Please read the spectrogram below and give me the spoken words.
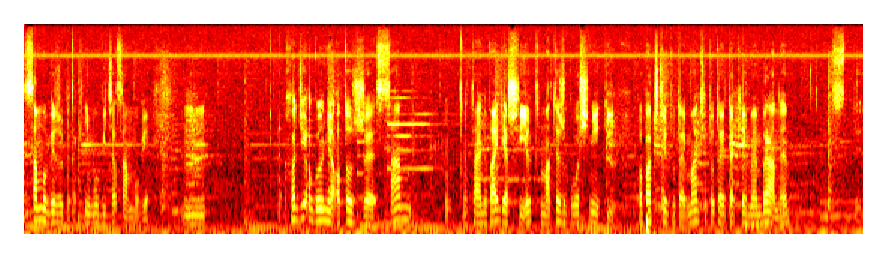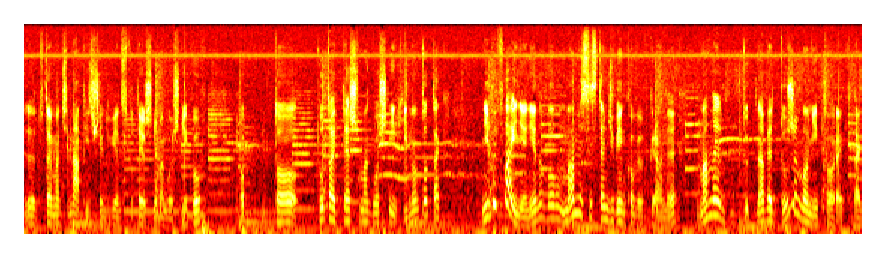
sam mówię, żeby tak nie mówić, a sam mówię. Mm, chodzi ogólnie o to, że sam ta Nvidia Shield ma też głośniki. Popatrzcie tutaj, macie tutaj takie membrany. Tutaj macie napis Shield, więc tutaj już nie ma głośników. Po, to tutaj też ma głośniki. No to tak niby fajnie, nie? No bo mamy system dźwiękowy wgrany, mamy nawet duży monitorek, tak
